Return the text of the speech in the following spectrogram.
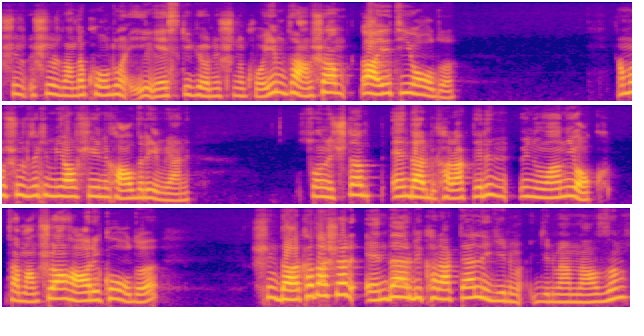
Şur şuradan da koltuğun eski görünüşünü koyayım. Tamam şu an gayet iyi oldu. Ama şuradaki miyav şeyini kaldırayım yani. Sonuçta ender bir karakterin ünvanı yok. Tamam şu an harika oldu. Şimdi arkadaşlar ender bir karakterle girme, girmem lazım.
